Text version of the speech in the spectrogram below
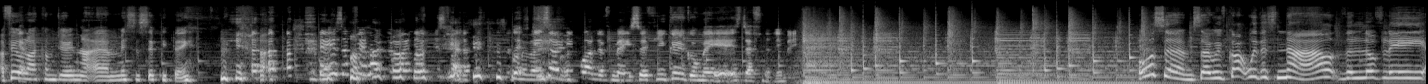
I feel yeah. like I'm doing that um, Mississippi thing. yeah. It is a bit like my name is Heather. There is only one of me, so if you Google me, it is definitely me. Awesome. So we've got with us now the lovely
